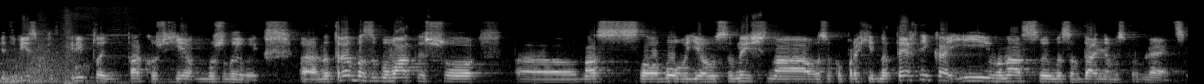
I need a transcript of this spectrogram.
підвіз підкріплень також є можливий. Е, Не треба забувати, що е, у нас, слава Богу, є гусенична високопрохідна техніка, і вона своїми завданнями справляється.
